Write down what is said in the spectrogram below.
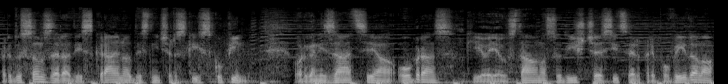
predvsem zaradi skrajno desničarskih skupin. Organizacija Obraz, ki jo je ustavno sodišče sicer prepovedalo,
